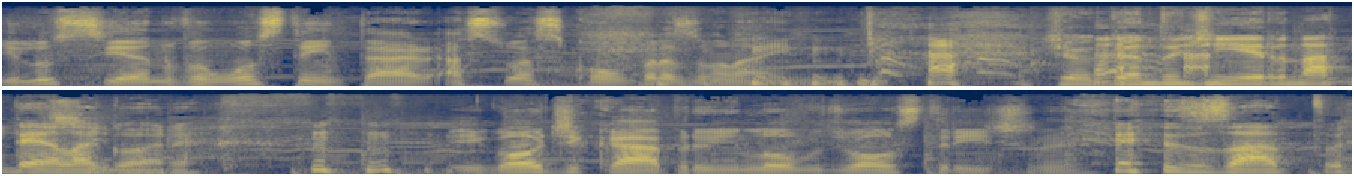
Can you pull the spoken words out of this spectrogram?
e Luciano vão ostentar as suas compras online. Jogando dinheiro na tela agora. Igual o DiCaprio em Lobo de Wall Street, né? Exato.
